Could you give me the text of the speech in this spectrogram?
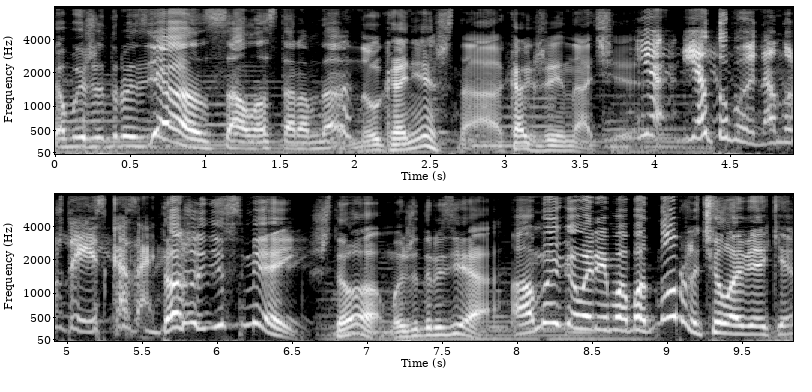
а вы же друзья с Алластером, да? Ну, конечно, а как же иначе? Я, я думаю, нам нужно ей сказать. Даже не смей! Что? Мы же друзья. А мы говорим об одном же человеке.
